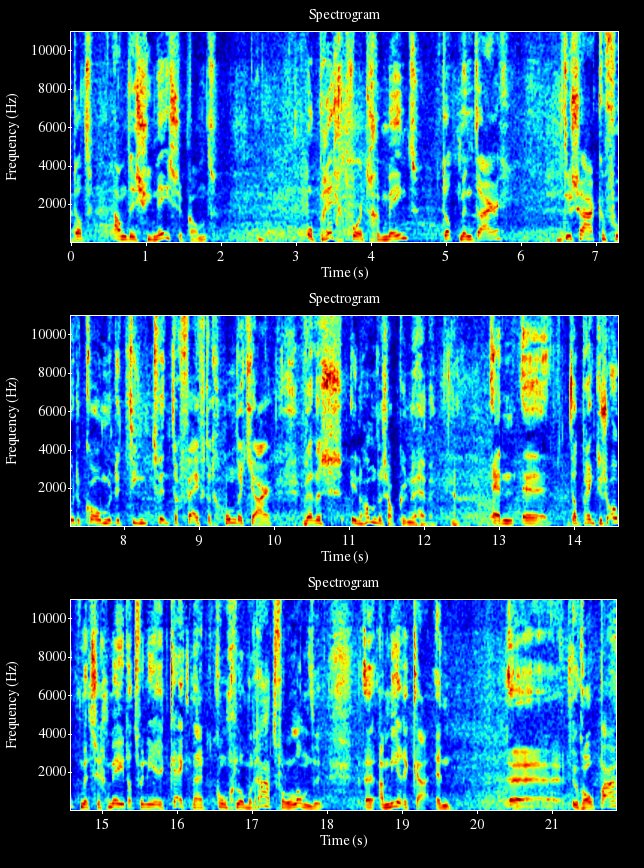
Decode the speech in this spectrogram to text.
dat aan de Chinese kant oprecht wordt gemeend dat men daar de zaken voor de komende 10, 20, 50, 100 jaar wel eens in handen zou kunnen hebben. En eh, dat brengt dus ook met zich mee dat wanneer je kijkt naar het conglomeraat van landen, eh, Amerika en eh, Europa,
